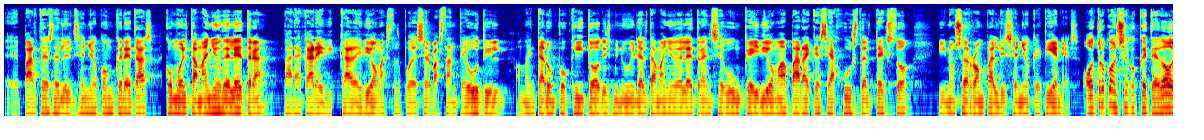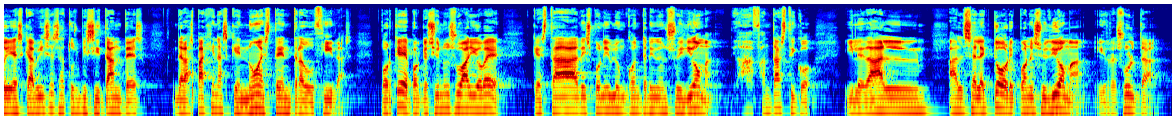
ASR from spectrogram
eh, partes del diseño concretas, como el tamaño de letra para cada, idioma. Esto puede ser bastante útil, aumentar un poquito o disminuir el tamaño de letra en según qué idioma para que se ajuste el texto y no se rompa el diseño que tienes. Otro consejo que te doy es que avises a tus visitantes de las páginas que no estén traducidas. ¿Por qué? Porque si un usuario ve que está disponible un contenido en su idioma, ah, fantástico, y le da al selector y pone su idioma y resulta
